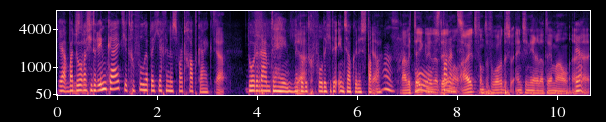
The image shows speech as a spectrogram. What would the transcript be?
ja waardoor Dus als je erin kijkt, je het gevoel hebt dat je echt in een zwart gat kijkt. Ja, Door de ruimte heen. Je hebt ook het gevoel dat je erin zou kunnen stappen. Ja. maar we tekenen Oeh, dat spannend. helemaal uit van tevoren. Dus we engineeren dat helemaal eh, Ja.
